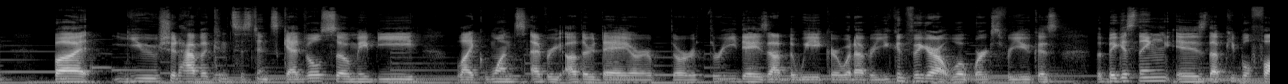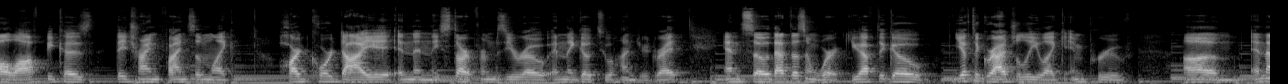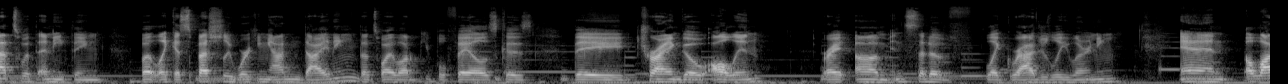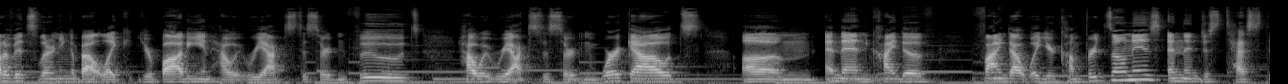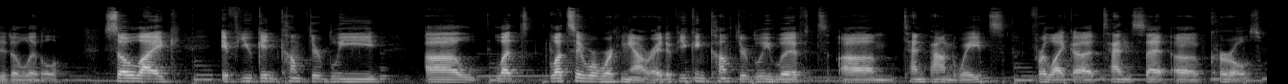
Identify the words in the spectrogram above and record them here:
but you should have a consistent schedule. So, maybe like once every other day or or 3 days out of the week or whatever. You can figure out what works for you cuz the biggest thing is that people fall off because they try and find some like hardcore diet and then they start from 0 and they go to 100, right? And so that doesn't work. You have to go you have to gradually like improve. Um and that's with anything but like especially working out and dieting that's why a lot of people fail is because they try and go all in right? Um, instead of like gradually learning. And a lot of it's learning about like your body and how it reacts to certain foods, how it reacts to certain workouts, um, and then kind of find out what your comfort zone is and then just test it a little. So like if you can comfortably uh, let's let's say we're working out, right? If you can comfortably lift um, 10 pound weights for like a 10 set of curls,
